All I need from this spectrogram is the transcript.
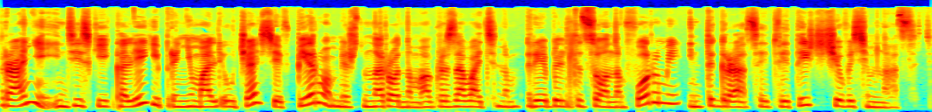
Ранее индийские коллеги принимали участие в первом международном образовательном реабилитационном форуме «Интеграция-2018».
